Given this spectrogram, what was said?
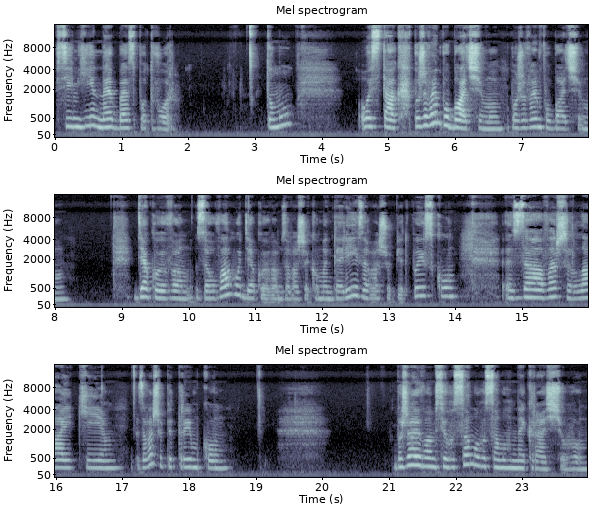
в сім'ї не без потвор. Тому ось так. Поживемо, побачимо. Поживемо, побачимо. Дякую вам за увагу, дякую вам за ваші коментарі, за вашу підписку, за ваші лайки, за вашу підтримку. Бажаю вам всього самого-самого найкращого.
